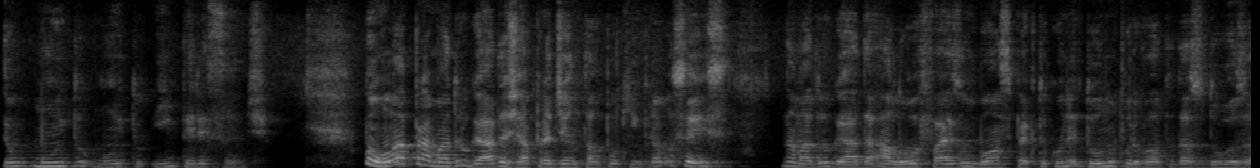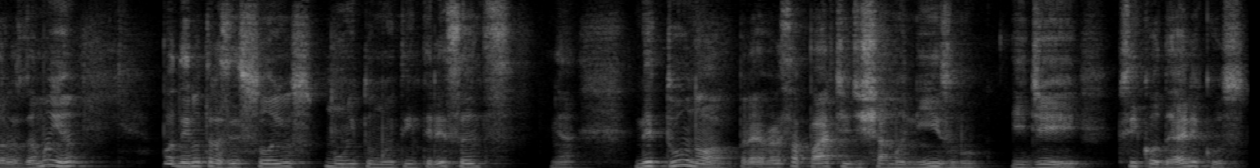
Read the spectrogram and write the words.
Então, muito, muito interessante. Bom, lá para a madrugada, já para adiantar um pouquinho para vocês, na madrugada a Lua faz um bom aspecto com Netuno por volta das duas horas da manhã, podendo trazer sonhos muito, muito interessantes. Né? Netuno, para essa parte de xamanismo, e de psicodélicos,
